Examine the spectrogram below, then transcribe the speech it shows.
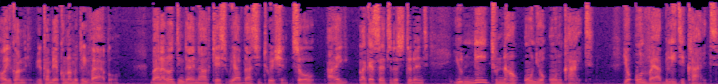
or you can you can be economically viable. But I don't think that in our case we have that situation. So I, like I said to the student, you need to now own your own kite, your own viability kite.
